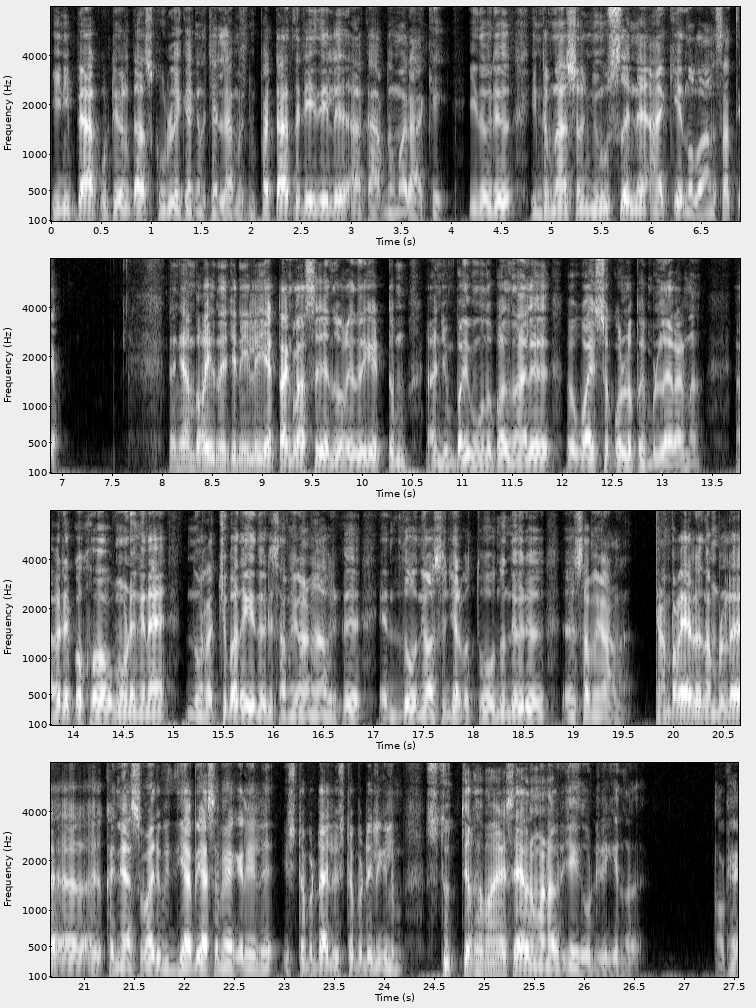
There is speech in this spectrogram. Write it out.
ഇനിയിപ്പോൾ ആ കുട്ടികൾക്ക് ആ സ്കൂളിലേക്ക് അങ്ങനെ ചെല്ലാൻ പറ്റും. പറ്റാത്ത രീതിയിൽ ആ കാരണന്മാരാക്കി ഇതൊരു ഇന്റർനാഷണൽ ന്യൂസ് തന്നെ ആക്കി എന്നുള്ളതാണ് സത്യം. ഞാൻ പറയുന്നത് വെച്ചിട്ടുണ്ടെങ്കിൽ എട്ടാം ക്ലാസ് എന്ന് പറയുന്നത് എട്ടും അഞ്ചും പതിമൂന്ന് പതിനാല് വയസ്സൊക്കെ ഉള്ള പെൺപിള്ളേരാണ്. അവരൊക്കെ ഹോർമോൺ ഇങ്ങനെ നുറച്ചു പതയുന്ന ഒരു സമയമാണ്. അവർക്ക് എന്ത് തോന്നിയ ദിവസം ചിലപ്പോൾ തോന്നുന്ന ഒരു സമയമാണ്. ഞാൻ പറയാലോ നമ്മളുടെ കന്യാസുമാർ വിദ്യാഭ്യാസ മേഖലയിൽ ഇഷ്ടപ്പെട്ടാലും ഇഷ്ടപ്പെട്ടില്ലെങ്കിലും സ്തുത്യർഹമായ സേവനമാണ് അവർ ചെയ്തുകൊണ്ടിരിക്കുന്നത്. ഓക്കെ?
